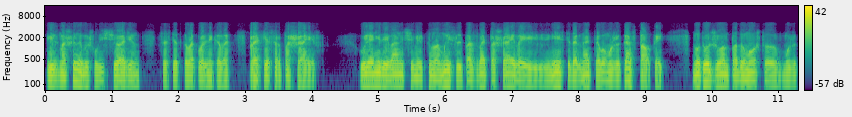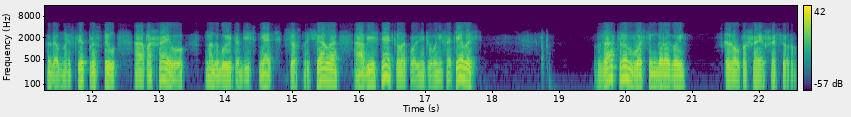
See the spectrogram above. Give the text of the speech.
Из машины вышел еще один сосед Колокольникова, профессор Пашаев. У Леонида Ивановича мелькнула мысль позвать Пашаева и вместе догнать того мужика с палкой. Но тут же он подумал, что мужика давно и след простыл, а Пашаеву надо будет объяснять все сначала, а объяснять Колокольникову не хотелось. «Завтра в восемь, дорогой», — сказал Пашаев шоферу.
